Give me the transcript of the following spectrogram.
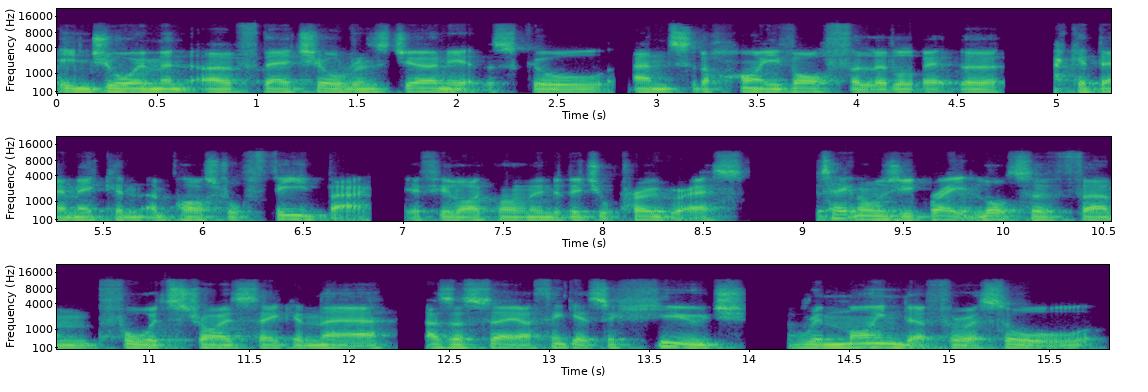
enjoyment of their children's journey at the school and sort of hive off a little bit the academic and, and pastoral feedback, if you like, on individual progress. Technology, great, lots of um, forward strides taken there. As I say, I think it's a huge reminder for us all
